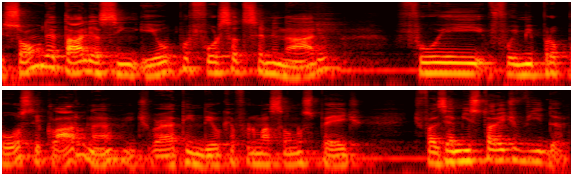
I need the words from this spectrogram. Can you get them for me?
E só um detalhe, assim, eu, por força do seminário, fui, fui me proposto, e claro, né? A gente vai atender o que a formação nos pede, de fazer a minha história de vida.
